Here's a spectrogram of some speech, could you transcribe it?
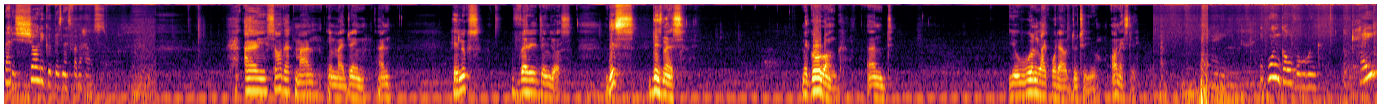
that is surely good business for the house. I saw that man in my dream and he looks very dangerous. This business may go wrong and you won't like what I'll do to you, honestly. Hey, it won't go wrong, okay?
